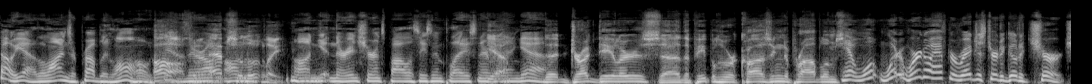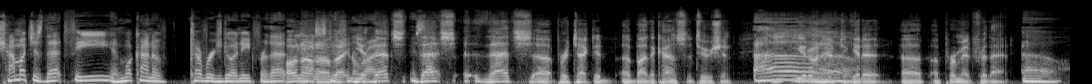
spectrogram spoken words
Oh yeah, the lines are probably long. Oh, yeah, they're on- absolutely. on, on getting their insurance policies in place and everything. Yeah. The drug dealers, uh, the people who are causing the problems. yeah. What, what, where do I have to register to go to church? How much is that fee, and what kind of coverage do I need for that? Oh no, no, that, you, right? that's Is that- that's that's uh, protected uh, by the Constitution. You- You don't have to get a, a, a permit for that. Oh,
